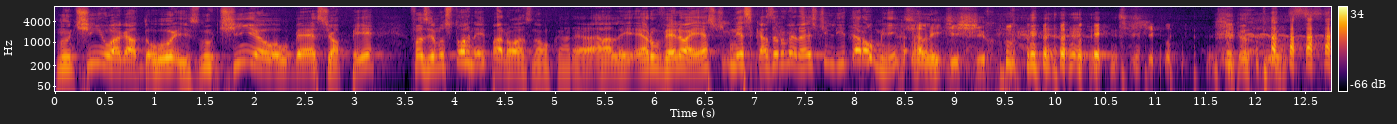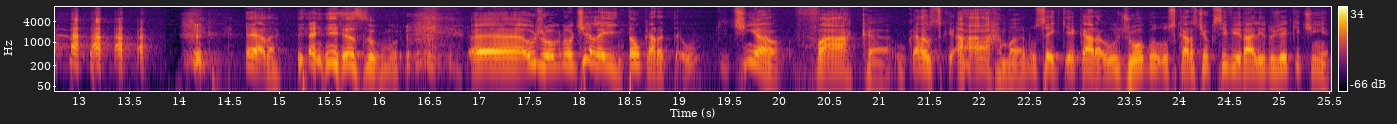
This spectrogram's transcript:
não tinha o H2, não tinha o BSOP fazendo os torneios para nós, não, cara. A lei- era o Velho Oeste, e nesse caso era o Velho Oeste literalmente. A lei de Gil. A lei de Gil. Meu Deus. Era. Em resumo. É, o jogo não tinha lei. Então, cara, tinha faca, o cara, a arma, não sei o que, cara. O jogo, os caras tinham que se virar ali do jeito que tinha.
